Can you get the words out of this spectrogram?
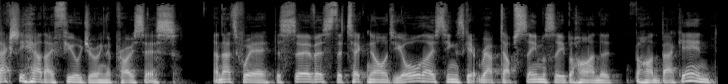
actually how they feel during the process. And that's where the service, the technology, all those things get wrapped up seamlessly behind the behind the back end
